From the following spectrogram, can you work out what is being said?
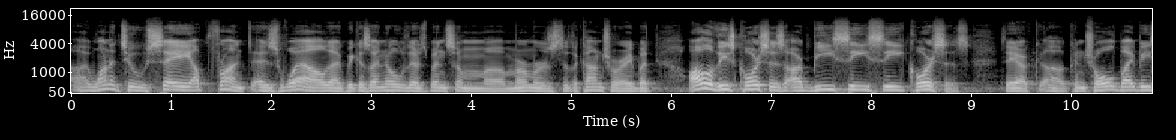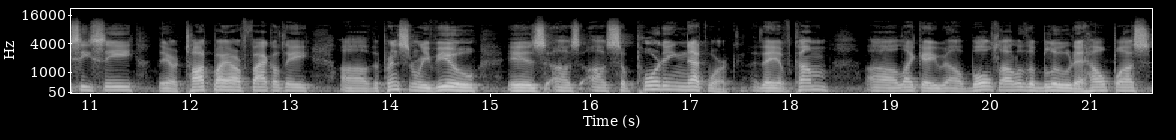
I wanted to say up front as well, because I know there's been some uh, murmurs to the contrary, but all of these courses are BCC courses. They are controlled by BCC, they are taught by our faculty. The Princeton Review is a, a supporting network. They have come uh, like a uh, bolt out of the blue to help us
